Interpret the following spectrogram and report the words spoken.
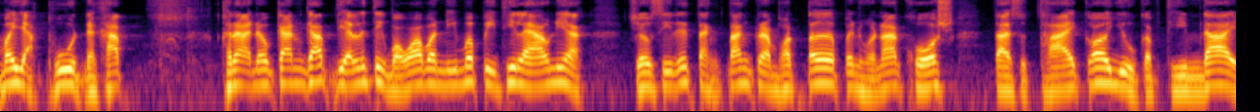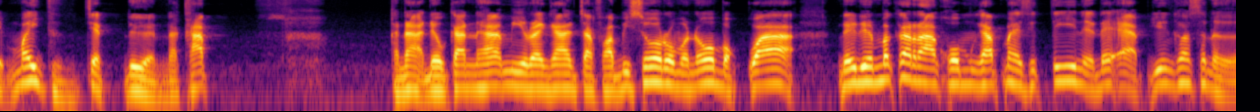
ไม่อยากพูดนะครับขณะเดียวกันครับเดียร์ลิติกบอกว่าวันนี้เมื่อปีที่แล้วเนี่ยเชลซีได้แต่งตั้งแกรมพอตเตอร์เป็นหัวหน้าโค้ชแต่สุดท้ายก็อยู่กับทีมได้ไม่ถึง 7 เดือนนะครับ ขณะเดียวกันนะฮะมีรายงานจากฟาบิโซโรมาโนบอกว่า ในเดือนมกราคมครับแมนซิตี้เนี่ยได้แอบยื่นข้อเสนอ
